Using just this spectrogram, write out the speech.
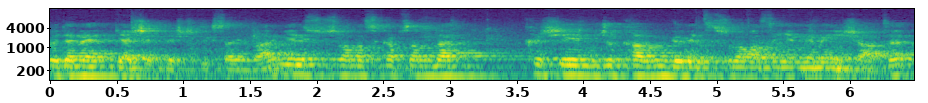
ödeme gerçekleştirdik Sayın Valim. Yeni su sulaması kapsamında Kırşehir Mucur Kargın Göleti sulaması yenileme inşaatı.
